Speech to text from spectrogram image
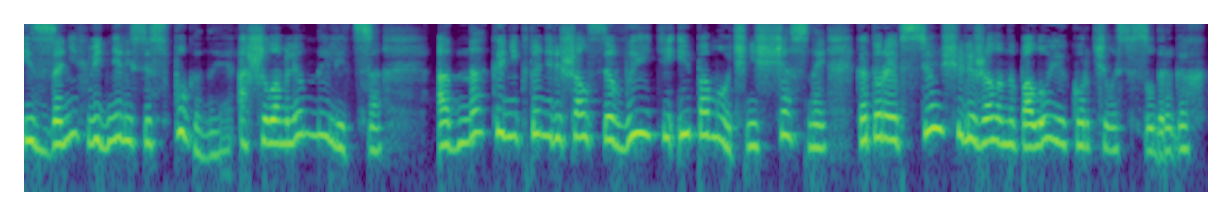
Из-за них виднелись испуганные, ошеломленные лица — Однако никто не решался выйти и помочь несчастной, которая все еще лежала на полу и корчилась в судорогах.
